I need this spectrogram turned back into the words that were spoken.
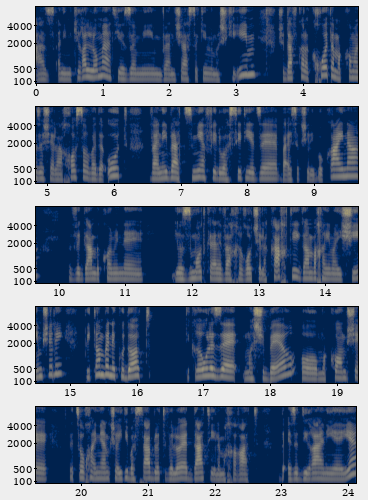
אז אני מכירה לא מעט יזמים ואנשי עסקים ומשקיעים שדווקא לקחו את המקום הזה של החוסר ודאות ואני בעצמי אפילו עשיתי את זה בעסק שלי באוקראינה וגם בכל מיני יוזמות כאלה ואחרות שלקחתי, גם בחיים האישיים שלי, פתאום בנקודות, תקראו לזה משבר או מקום שלצורך העניין כשהייתי בסאבלט ולא ידעתי למחרת באיזה דירה אני אהיה,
